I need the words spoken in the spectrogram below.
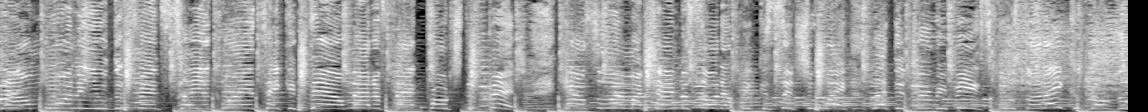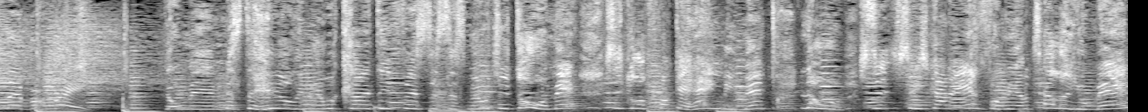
now. I'm warning you, defense. Tell your client take it down. Matter of fact, approach the bench. Counsel in my chamber so that we can situate. Let the jury be She's gonna fucking hang me, man. No, she, she's got an end for me, I'm telling you, man.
